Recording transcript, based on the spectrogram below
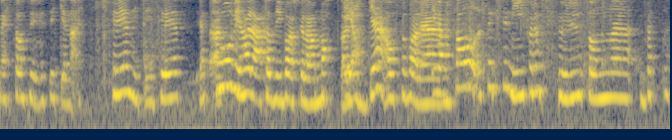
Mest sannsynligvis ikke, nei. 3,93. Jeg tror vi har lært at vi bare skal la matta Ja. ligge, og så bare... I hvert fall 69 for en full sånn eh, bøtte.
